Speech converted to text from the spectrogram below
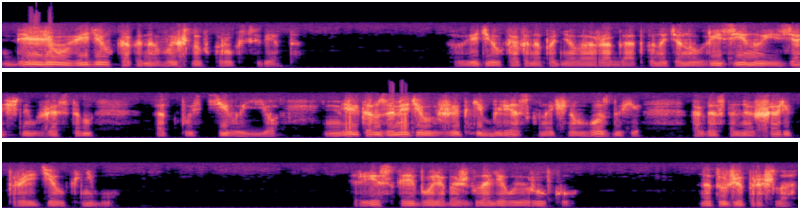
Билли увидел, как она вышла в круг света. Видел, как она подняла рогатку, натянув резину и изящным жестом отпустила ее. Мельком заметил жидкий блеск в ночном воздухе, когда стальной шарик пролетел к нему. Резкая боль обожгла левую руку, но тут же прошла.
